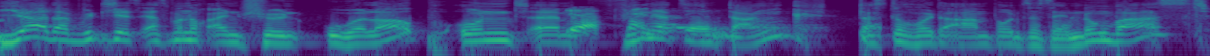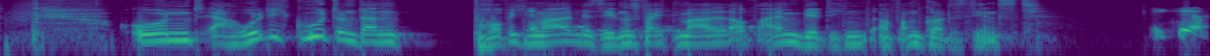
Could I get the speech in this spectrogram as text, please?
Ja, dann wünsche ich jetzt erstmal noch einen schönen Urlaub und ähm, ja, vielen herzlichen Dank, dass du heute Abend bei unserer Sendung warst. Und erhol dich gut und dann hoffe ich mal, wir sehen uns vielleicht mal auf einem wirklichen, auf einem Gottesdienst. Ja.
